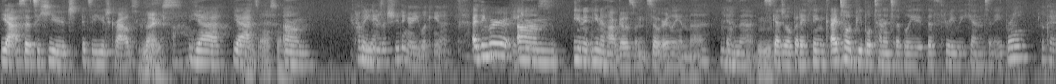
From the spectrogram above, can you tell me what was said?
Yeah, so it's a huge it's a huge crowd. Nice. Wow. Yeah, yeah. That's awesome. Um, How many yeah. days of shooting are you looking at? I think we're um you know you know how it goes when it's so early in the in Mhm. the Mm. schedule, but I think I told people tentatively the three weekends in April, Okay.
